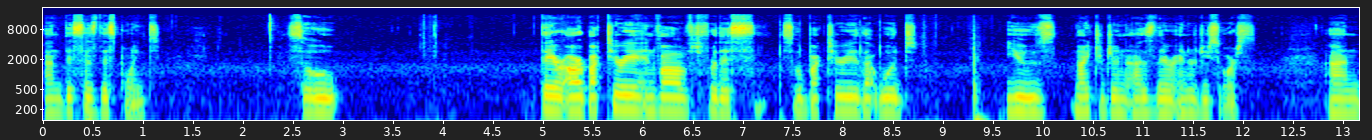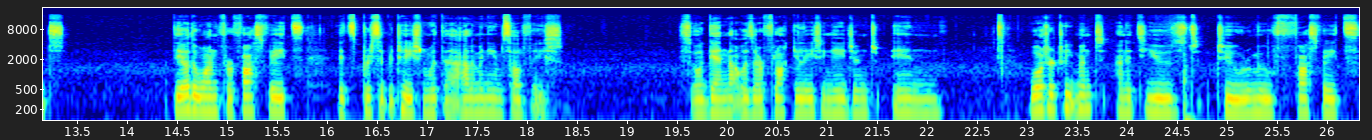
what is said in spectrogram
and this is this point. So there are bacteria involved for this. So bacteria that would use nitrogen as their energy source. And the other one for phosphates, it's precipitation with the aluminium sulfate. So again, that was our flocculating agent in water treatment and it's used to remove phosphates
